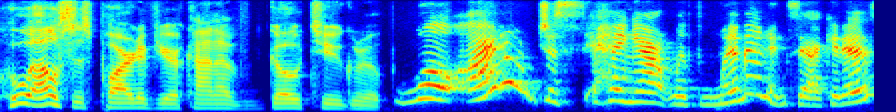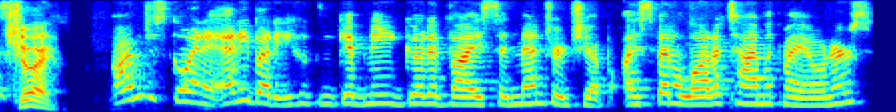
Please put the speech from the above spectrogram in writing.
Who else is part of your kind of go to group? Well, I don't just hang out with women executives. Sure. I'm just going to anybody who can give me good advice and mentorship. I spend a lot of time with my owners.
